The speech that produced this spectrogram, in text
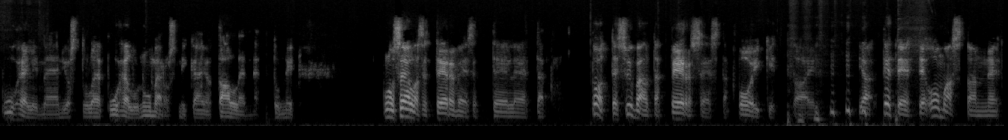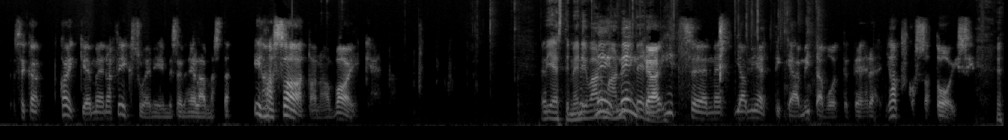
puhelimeen, jos tulee puhelunumeros, mikä ei ole tallennettu, niin mulla on sellaiset terveiset teille, että te olette syvältä perseestä poikittain, ja te teette omastanne sekä kaikkien meidän fiksujen ihmisen elämästä ihan saatana vaikea. Viesti meni varmaan me, nyt Menkää itseenne ja miettikää, mitä voitte tehdä jatkossa toisin.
